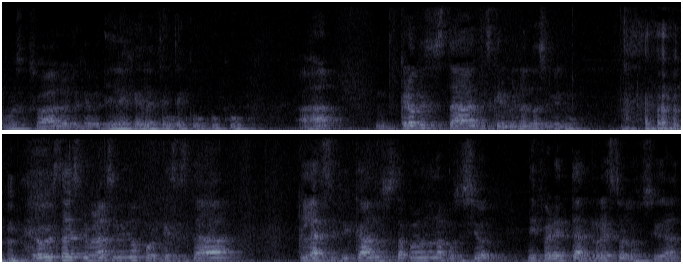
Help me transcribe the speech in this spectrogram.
homosexual o LGBT. LGBTQQQ. Ajá. Creo que se está discriminando a sí mismo. Creo que se está discriminando a sí mismo porque se está clasificando, se está poniendo en una posición diferente al resto de la sociedad.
